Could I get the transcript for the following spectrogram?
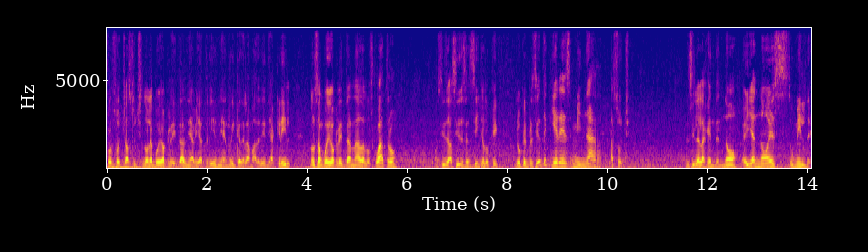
A Xochitl no le han podido acreditar ni a Beatriz, ni a Enrique de la Madrid, ni a Krill. No les han podido acreditar nada a los cuatro. Así, de sencillo. Lo que, lo que el presidente quiere es minar a Xochitl. Decirle a la gente, no, ella no es humilde.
